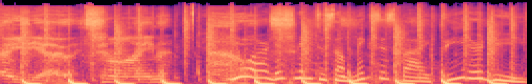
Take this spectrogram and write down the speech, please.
Radio. Time. Out. You are listening to some mixes by Peter D.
